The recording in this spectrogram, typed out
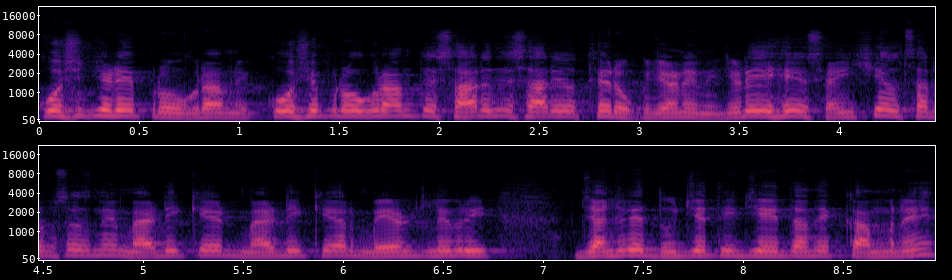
ਕੁਝ ਜਿਹੜੇ ਪ੍ਰੋਗਰਾਮ ਨੇ ਕੁਝ ਪ੍ਰੋਗਰਾਮ ਤੇ ਸਾਰੇ ਦੇ ਸਾਰੇ ਉੱਥੇ ਰੁਕ ਜਾਣੇ ਨੇ, ਜਿਹੜੇ ਇਹ ਐਸੈਂਸ਼ੀਅਲ ਸਰਵਿਸਿਜ਼ ਨੇ ਮੈਡੀਕੇਡ ਮੈਡੀਕੇਅਰ ਮੇਲ ਡਿਲੀਵਰੀ ਜਾਂ ਜਿਹੜੇ ਦੂਜੇ ਤੀਜੇ ਇਦਾਂ ਦੇ ਕੰਮ ਨੇ,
